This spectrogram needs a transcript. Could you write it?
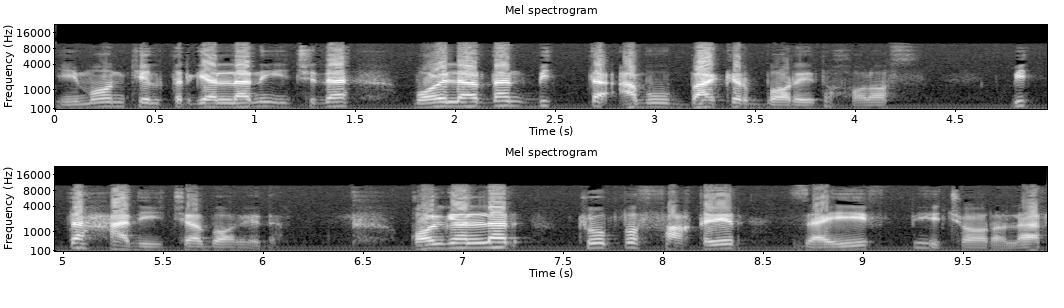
Iymon keltirganlarning ichida boylardan bitta abu bakr bor edi xolos. Bitta hadicha bor edi. Qolganlar ko'pi faqir zaif bechoralar.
